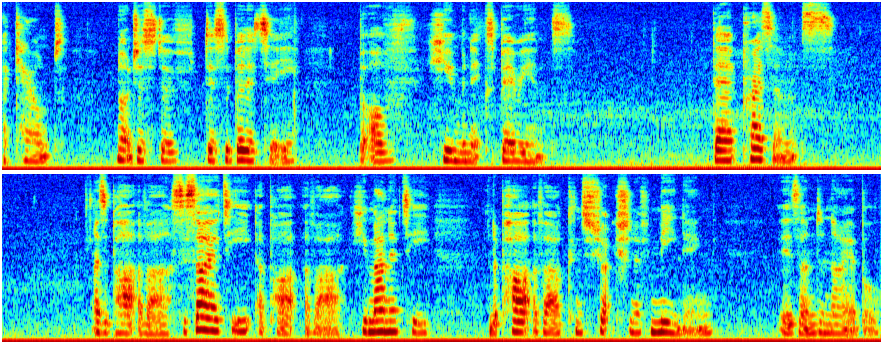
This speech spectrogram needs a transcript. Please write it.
account not just of disability but of human experience. Their presence as a part of our society, a part of our humanity, and a part of our construction of meaning is undeniable.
